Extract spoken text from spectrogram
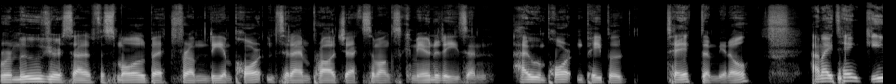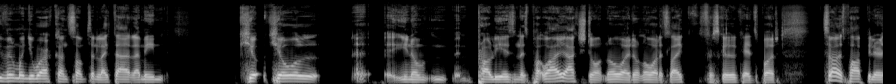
remove yourself a small bit from the importance of them projects amongst communities and how important people take them, you know. And I think even when you work on something like that, I mean, Kjol, uh, you know, probably isn't as po- well. I actually don't know. I don't know what it's like for school kids, but it's not as popular,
